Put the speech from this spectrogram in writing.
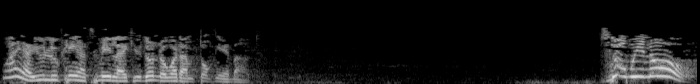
Why are you looking at me like you don't know what I'm talking about? So we know.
